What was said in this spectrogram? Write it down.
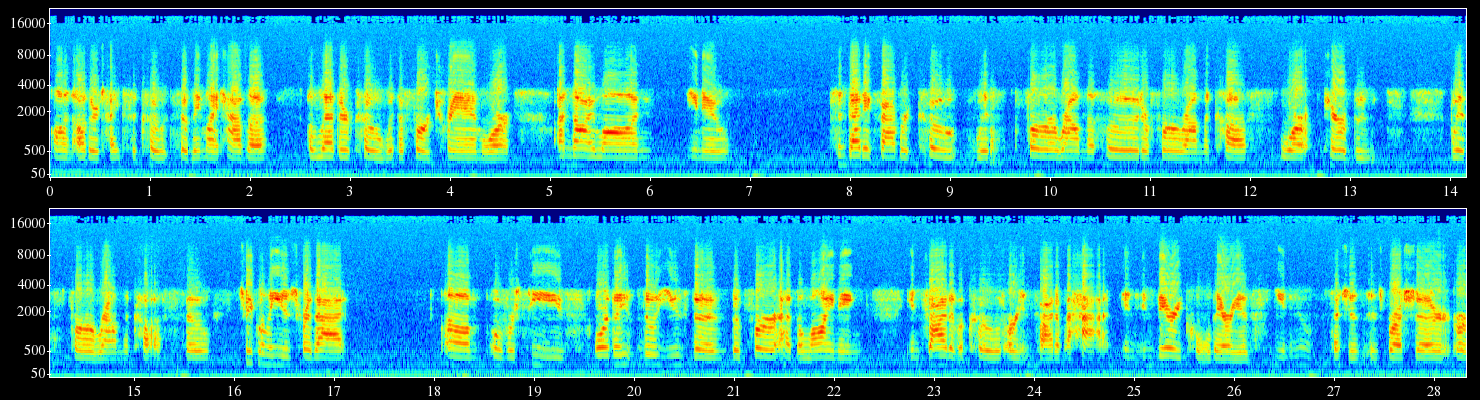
on other types of coats. So they might have a, a leather coat with a fur trim or a nylon, you know, synthetic fabric coat with fur around the hood or fur around the cuffs or a pair of boots with fur around the cuffs. So it's frequently used for that um, overseas, or they, they'll use the, the fur as a lining inside of a coat or inside of a hat in, in very cold areas, you know, such as, as Russia or, or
